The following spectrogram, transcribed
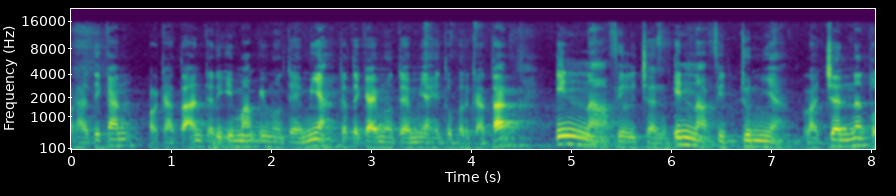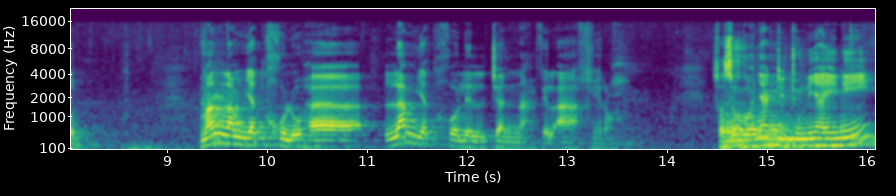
Perhatikan perkataan dari Imam Ibnu Taimiyah ketika Ibnu Taimiyah itu berkata, "Inna fil jan inna fid dunya la jannatun man lam yadkhuluha lam yadkhulil jannah fil akhirah." Sesungguhnya di dunia ini,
